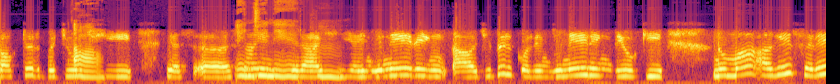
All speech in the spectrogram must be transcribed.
ډاکټر بجو شي یا انجینیر یا انجینیرینګ او چې بالکل انجینیرینګ دیو کی نو ما هغه سره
